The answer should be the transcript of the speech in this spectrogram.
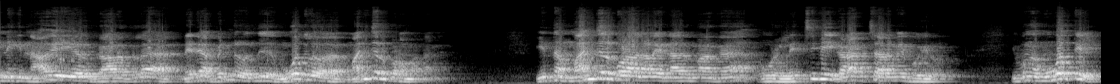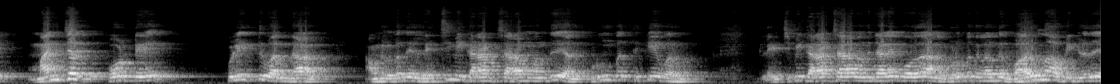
இன்னைக்கு நாகரிக காலத்துல நிறைய பெண்கள் வந்து முகத்துல மஞ்சள் போட மாட்டாங்க. இந்த மஞ்சள் போடாதனால என்ன ஆகுமாங்க ஒரு லட்சுமி கடாச்சாரமே போயிடும் இவங்க முகத்தில் மஞ்சள் போட்டு குளித்து வந்தால் அவங்களுக்கு வந்து லட்சுமி கலாச்சாரம் வந்து அந்த குடும்பத்துக்கே வரும். லட்சுமி கலாச்சாரம் வந்துட்டாலே போதும். அந்த குடும்பத்தில் வந்து வருமா அப்படிங்கிறது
